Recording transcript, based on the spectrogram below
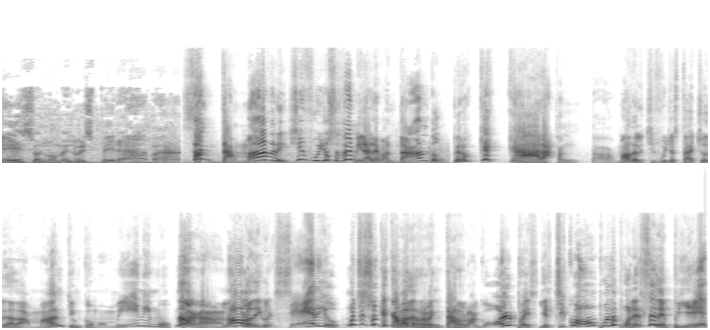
Eso no me lo esperaba. ¡Santa madre! Shifuyo se termina levantando. ¿Pero qué cara? ¡Santa madre! El Shifuyo está hecho de adamantium como mínimo. No, no, no, no, lo digo en serio. Muchacho que acaba de reventarlo a golpes. Y el chico aún puede ponerse de pie.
